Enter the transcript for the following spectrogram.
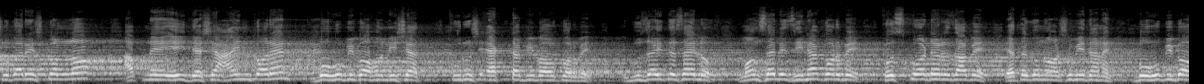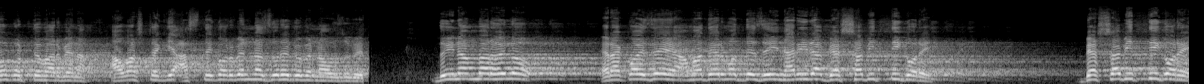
সুপারিশ করল আপনি এই দেশে আইন করেন, বহু বিবাহ নিষেধ, পুরুষ একটা বিবাহ করবে। বুঝাইতে চাইলো মন চাইলে জিনা করবে পোস্ট কোয়ার্টারে যাবে, এতে কোনো অসুবিধা নেই, বহু বিবাহ করতে পারবে না। আওয়াজটা কি আস্তে করবেন না জোরে করবেন? না উজুবে দুই নাম্বার হইল, এরা কয় যে, আমাদের মধ্যে যেই নারীরা ব্যবসাবৃত্তি করে ব্যবসাবৃত্তি করে,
